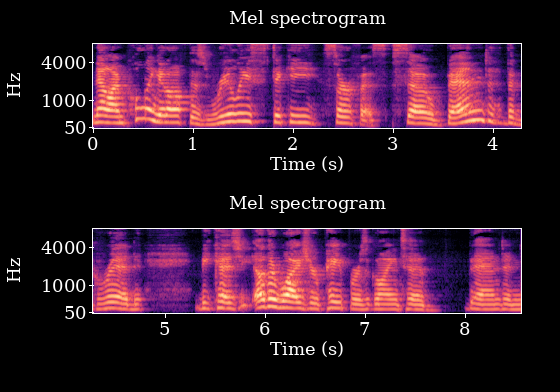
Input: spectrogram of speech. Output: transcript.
Now I'm pulling it off this really sticky surface. So bend the grid because otherwise your paper is going to bend and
